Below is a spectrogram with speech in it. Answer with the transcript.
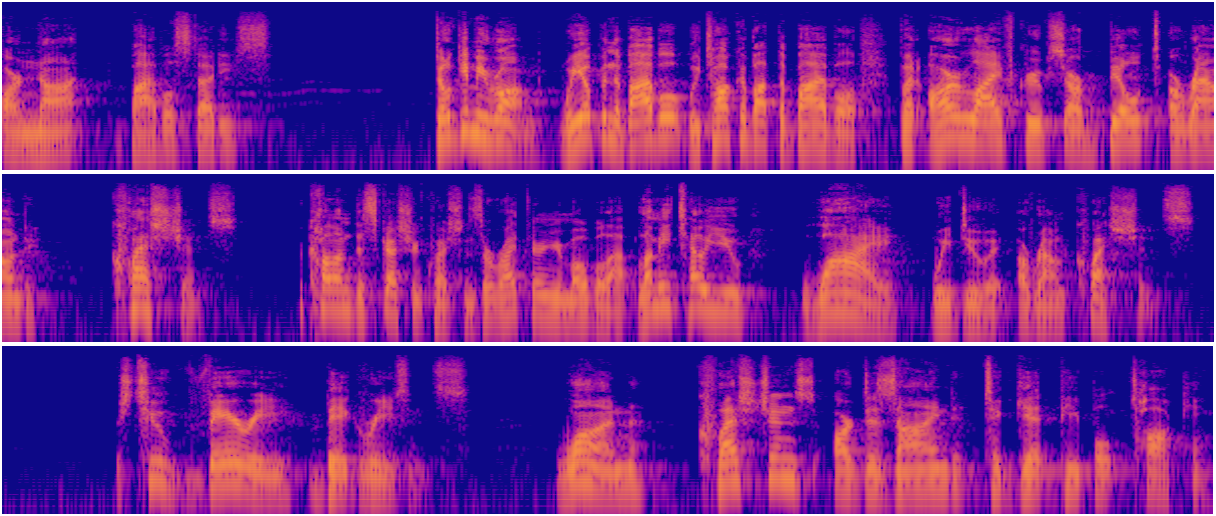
are not Bible studies? Don't get me wrong. We open the Bible, we talk about the Bible, but our life groups are built around questions. We call them discussion questions. They're right there in your mobile app. Let me tell you why we do it around questions. There's two very big reasons. One, questions are designed to get people talking.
